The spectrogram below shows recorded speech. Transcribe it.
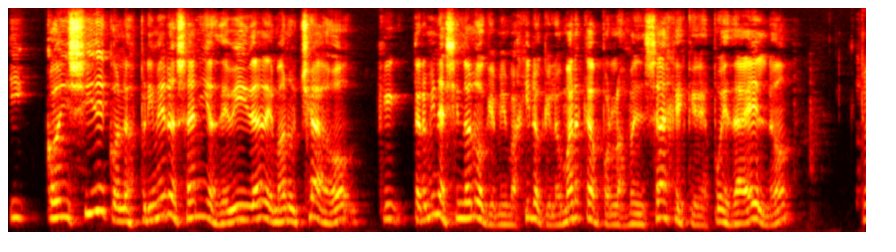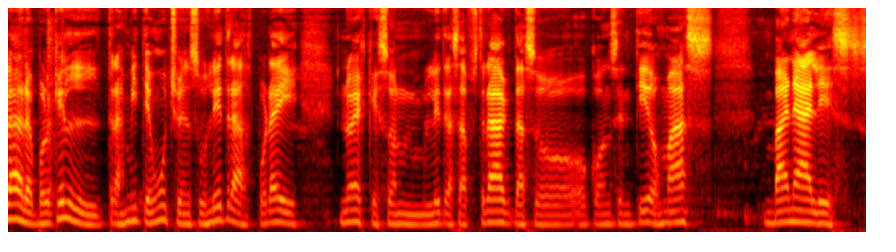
y coincide con los primeros años de vida de Manu Chao, que termina siendo algo que me imagino que lo marca por los mensajes que después da él, ¿no? Claro, porque él transmite mucho en sus letras, por ahí no es que son letras abstractas o, con sentidos más banales.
